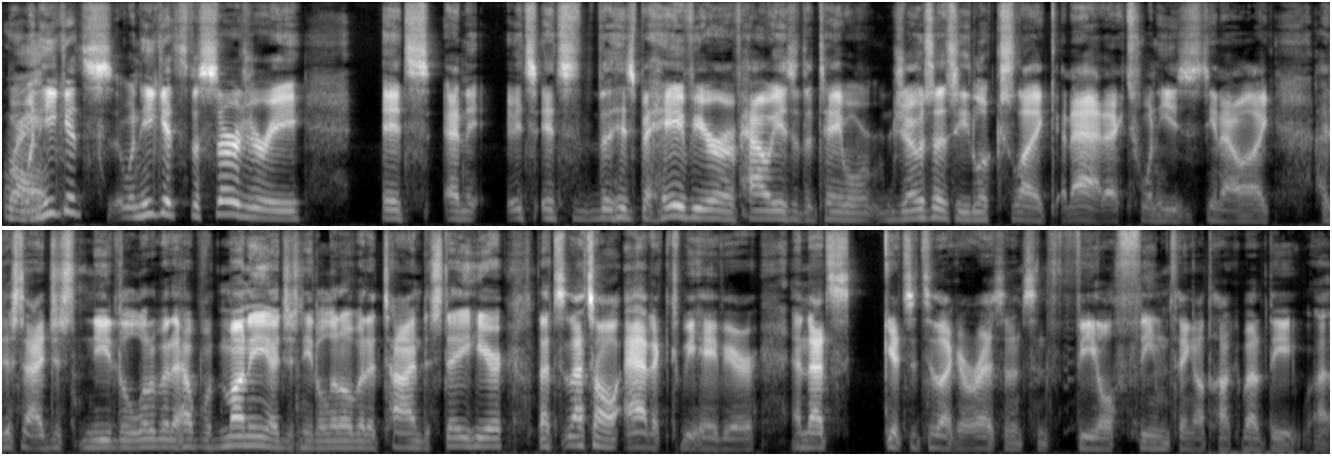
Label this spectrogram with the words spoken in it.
But when he gets when he gets the surgery, it's and it's it's the, his behavior of how he is at the table. Joe says he looks like an addict when he's you know like I just I just need a little bit of help with money. I just need a little bit of time to stay here. That's that's all addict behavior, and that's gets into like a resonance and feel theme thing I'll talk about at the uh,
